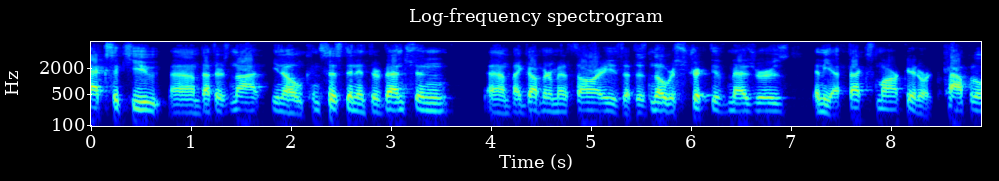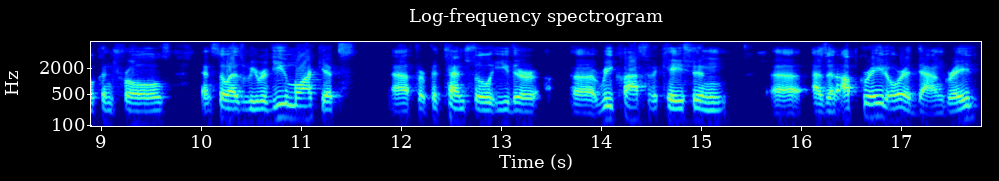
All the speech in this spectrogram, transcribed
execute, um, that there's not, you know, consistent intervention um, by government authorities, that there's no restrictive measures in the FX market or capital controls. And so as we review markets uh, for potential either uh, reclassification uh, as an upgrade or a downgrade,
